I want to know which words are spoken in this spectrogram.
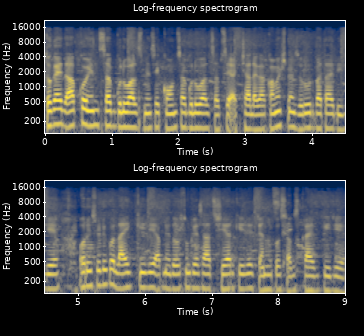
तो गैद आपको इन सब ग्लूवाल्स में से कौन सा ग्लूवाल सबसे अच्छा लगा कमेंट्स में ज़रूर बता दीजिए और इस वीडियो को लाइक कीजिए अपने दोस्तों के साथ शेयर कीजिए चैनल को सब्सक्राइब कीजिए।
